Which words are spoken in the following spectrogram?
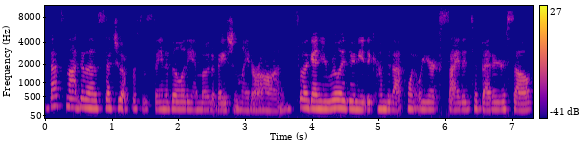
that's not going to set you up for sustainability and motivation later on. So again, you really do need to come to that point where you're excited to better yourself,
